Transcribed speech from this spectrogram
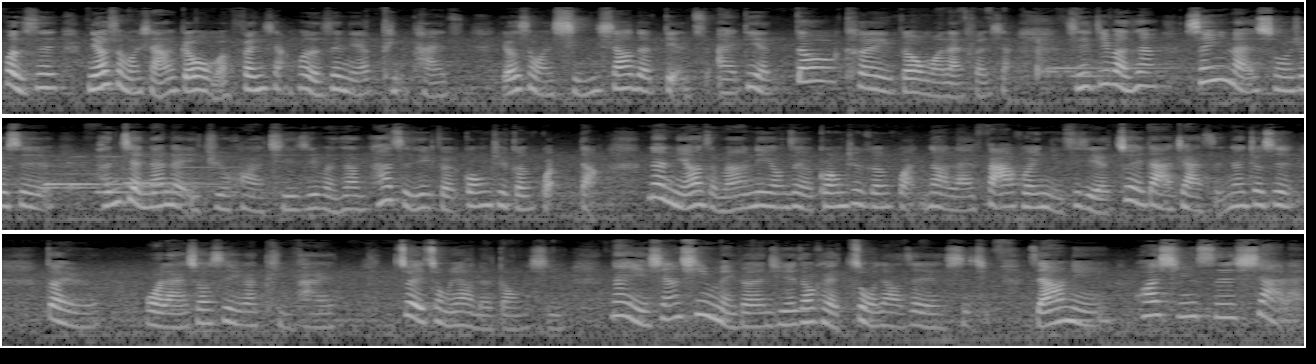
或者是你有什么想要跟我们分享，或者是你的品牌有什么行销的点子 idea，都可以跟我们来分享。其实基本上声音来说，就是很简单的一句话。其实基本上它只是一个工具跟管道。那你要怎么样利用这个工具跟管道来发挥你自己的最大价值？那就是对于我来说是一个品牌。最重要的东西，那也相信每个人其实都可以做到这件事情。只要你花心思下来，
